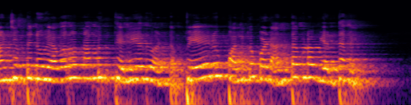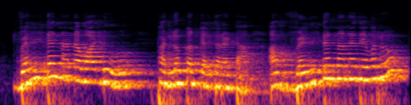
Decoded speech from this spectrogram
అని చెప్తే నువ్వెవరో నాకు తెలియదు అంట. పేరు పలుకుబడి అంతా కూడా వ్యర్థమే. వెల్డన్ అన్న వాళ్ళు పరలోకానికి వెళ్తారంట. ఆ వెల్డన్ అన్నది ఎవరు?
